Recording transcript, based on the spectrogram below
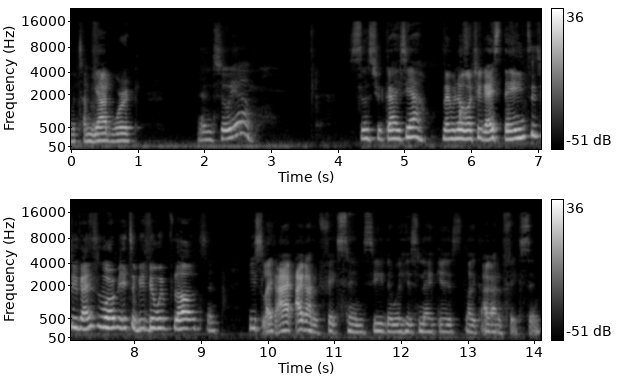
with some yard work. And so yeah since you guys yeah let me know what you guys think since you guys want me to be doing vlogs and he's like i i gotta fix him see the way his neck is like i gotta fix him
